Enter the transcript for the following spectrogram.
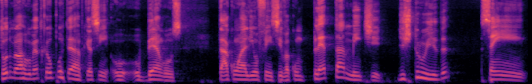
todo o meu argumento caiu por terra, porque assim, o, o Bengals tá com a linha ofensiva completamente destruída, sem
